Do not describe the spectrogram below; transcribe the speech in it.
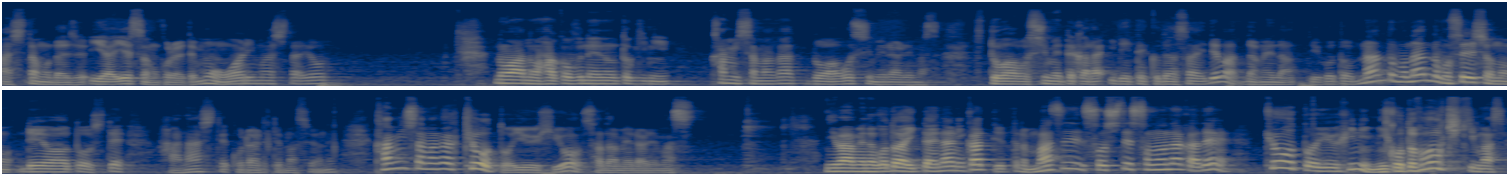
明日も大丈夫。いやイエス様来られてもう終わりましたよ。ノアの箱舟の時に神様がドアを閉められます。ドアを閉めてから入れてください。ではダメだっていうことを何度も何度も聖書の令和を通して話してこられてますよね。神様が今日という日を定められます。2番目のことは一体何かって言ったらまずそしてその中で今日という日に御言葉を聞きます。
